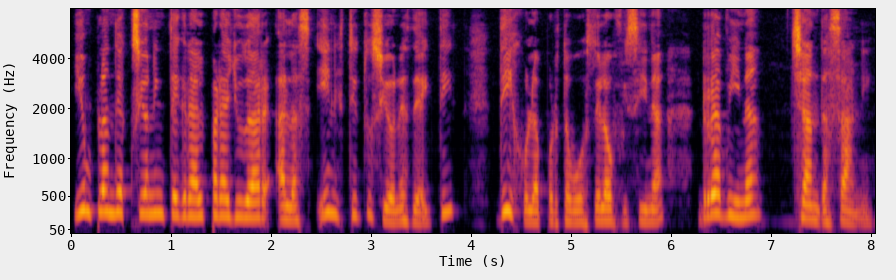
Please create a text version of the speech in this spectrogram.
y un plan de acción integral para ayudar a las instituciones de Haití, dijo la portavoz de la oficina, Rabina Chandasani.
